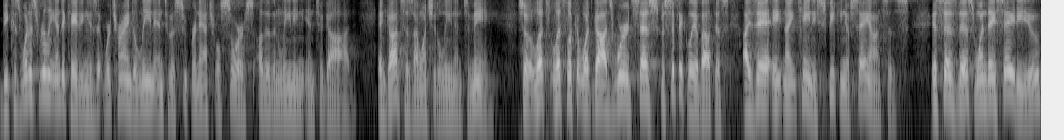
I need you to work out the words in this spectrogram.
Because what it's really indicating is that we're trying to lean into a supernatural source other than leaning into God. And God says, I want you to lean into me. So let's, let's look at what God's word says specifically about this. Isaiah 8:19, he's speaking of seances. It says this, when they say to you,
